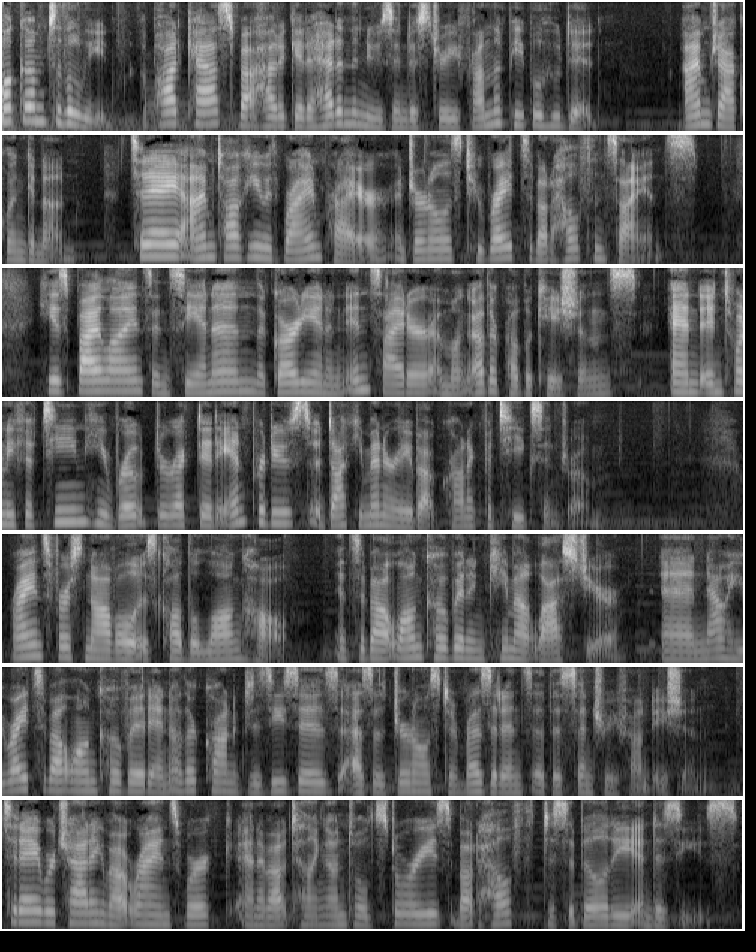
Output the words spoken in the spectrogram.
Welcome to The Lead, a podcast about how to get ahead in the news industry from the people who did. I'm Jacqueline GaNun. Today, I'm talking with Ryan Prior, a journalist who writes about health and science. He has bylines in CNN, The Guardian, and Insider, among other publications, and in 2015, he wrote, directed, and produced a documentary about chronic fatigue syndrome. Ryan's first novel is called The Long Haul. It's about long COVID and came out last year, and now he writes about long COVID and other chronic diseases as a journalist in residence at the Century Foundation. Today, we're chatting about Ryan's work and about telling untold stories about health, disability, and disease.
